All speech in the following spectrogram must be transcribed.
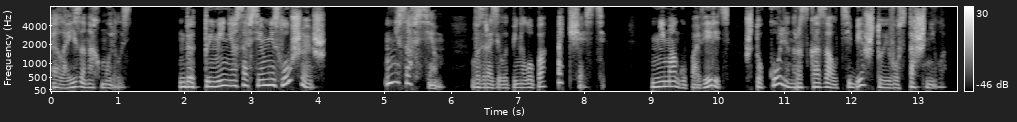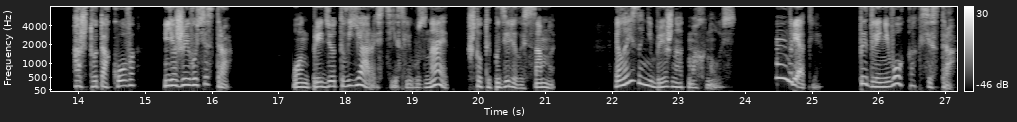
Элоиза нахмурилась. «Да ты меня совсем не слушаешь?» «Не совсем», — возразила Пенелопа отчасти. Не могу поверить, что Колин рассказал тебе, что его стошнило. А что такого? Я же его сестра. Он придет в ярость, если узнает, что ты поделилась со мной. Элайза небрежно отмахнулась. «Вряд ли. Ты для него как сестра».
